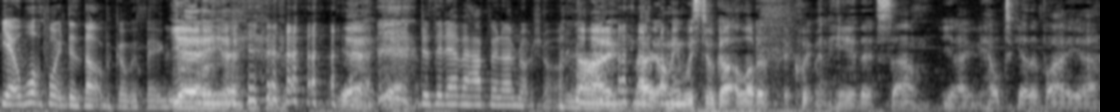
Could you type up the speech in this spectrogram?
yeah, at what point does that become a thing? Yeah, yeah, yeah, yeah, yeah. Does it ever happen? I'm not sure. no, no. I mean, we still got a lot of equipment here that's um, you know held together by uh,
